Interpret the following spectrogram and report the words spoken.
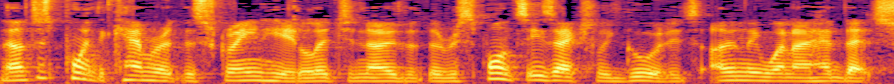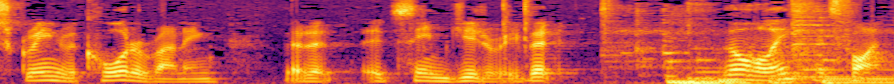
Now I'll just point the camera at the screen here to let you know that the response is actually good. It's only when I had that screen recorder running that it, it seemed jittery, but normally it's fine.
